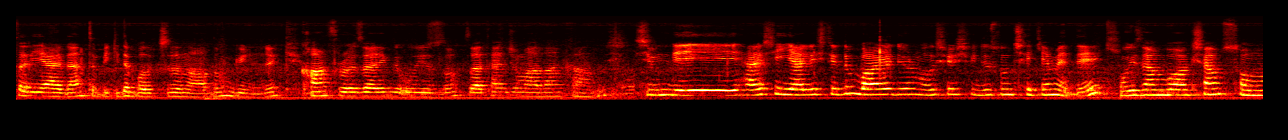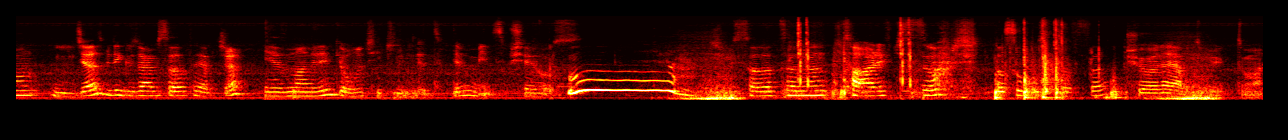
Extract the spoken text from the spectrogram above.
Sarıyer'den tabii ki de balıkçıdan aldım günlük. Carrefour özellikle uyuzum. Zaten cumadan kalmış. Şimdi her şeyi yerleştirdim. Bari diyorum alışveriş videosunu çekemedik. O yüzden bu akşam somon yiyeceğiz. Bir de güzel bir salata yapacağım. En azından dedim ki onu çekeyim dedim. Değil mi Melis? Bir şey olsun. Şimdi salatanın tarifçisi var. Asıl ustası. Şöyle yaptı büyük ihtimal.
